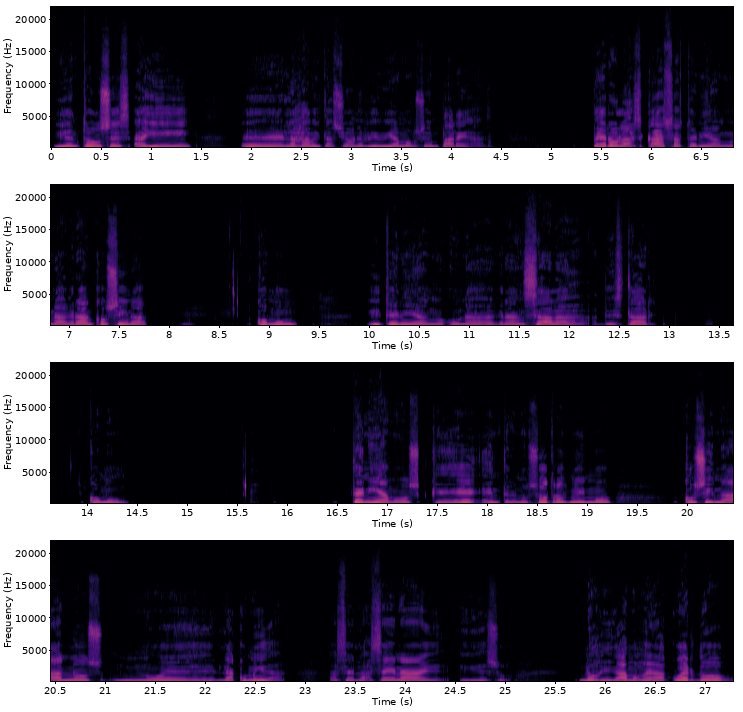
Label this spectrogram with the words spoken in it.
Y entonces allí las habitaciones vivíamos en parejas. Pero las casas tenían una gran cocina común y tenían una gran sala de estar común. Teníamos que entre nosotros mismos cocinarnos la comida, hacer la cena y, eso. Nos llegamos en acuerdo,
